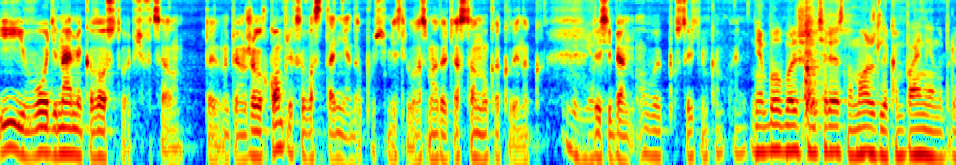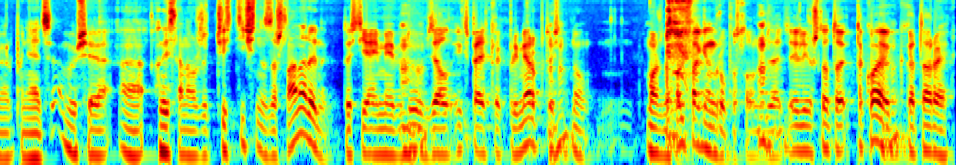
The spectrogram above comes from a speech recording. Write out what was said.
и его динамика роста вообще в целом. Например, жилых комплексов в Астане, допустим, если вы рассматриваете Астану как рынок Я для себя новой по строительной компании. Мне было больше интересно, может ли компания, например, понять вообще, а, если она уже частично зашла на рынок, то есть я имею в виду, взял X5 как пример, то есть, ну, можно Volkswagen Group условно взять, или что-то такое, которое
